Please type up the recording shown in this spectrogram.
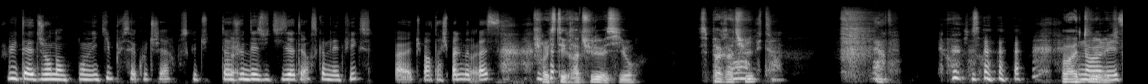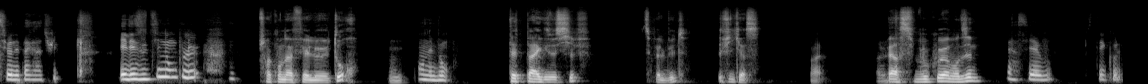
plus t'as de gens dans ton équipe, plus ça coûte cher parce que tu t'ajoutes des utilisateurs, c'est comme Netflix. Pas- tu partages pas le mot de passe. Je crois que c'était gratuit le SEO. C'est pas Oh, gratuit. putain. Merde. On arrête tout, non, mecs. SEO n'est pas gratuit. Et les outils non plus. Je crois qu'on a fait le tour. On est bon. Peut-être pas exhaustif. C'est pas le but. Efficace. Ouais. Merci beaucoup, Amandine. Merci à vous. C'était cool.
